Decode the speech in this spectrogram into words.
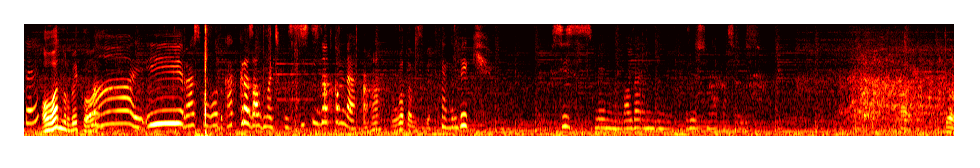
да ооба нурбек ооба и рас болду как раз алдыман чыктым сизди издеп аткам да? Угуп атам сизди нурбек сиз менин балдарымдын бирөөсүнүн атасысыз жок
